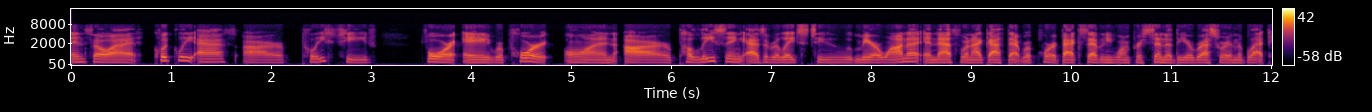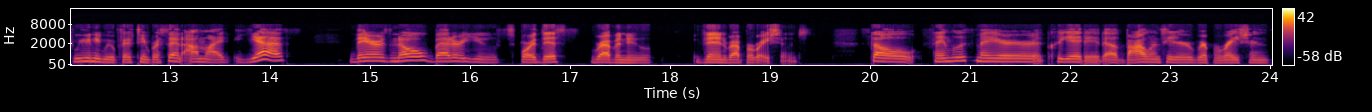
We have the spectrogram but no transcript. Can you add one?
And so I quickly asked our police chief for a report on our policing as it relates to marijuana. And that's when I got that report back 71% of the arrests were in the Black community, we were 15%. I'm like, yes, there's no better use for this revenue than reparations. So, St. Louis Mayor created a volunteer reparations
